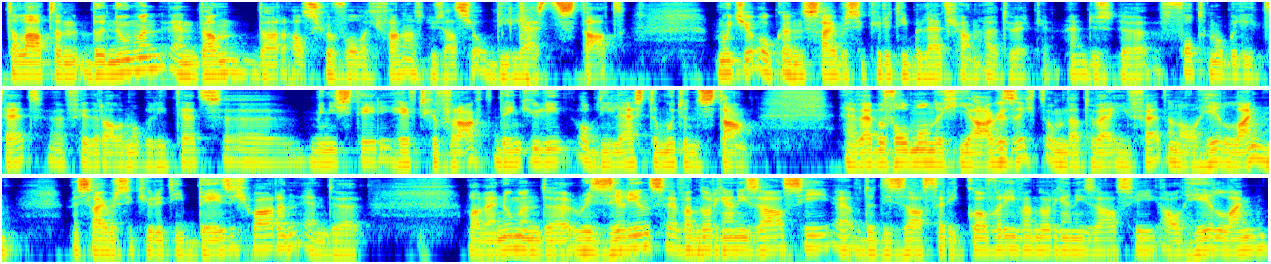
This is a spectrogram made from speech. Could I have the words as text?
te laten benoemen en dan daar als gevolg van, dus als je op die lijst staat, moet je ook een cybersecurity beleid gaan uitwerken. Dus de FOD Mobiliteit, het Federale Mobiliteitsministerie, heeft gevraagd, denken jullie, op die lijst te moeten staan. En wij hebben volmondig ja gezegd, omdat wij in feite al heel lang met cybersecurity bezig waren en de wat wij noemen de resilience van de organisatie, of de disaster recovery van de organisatie, al heel lang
